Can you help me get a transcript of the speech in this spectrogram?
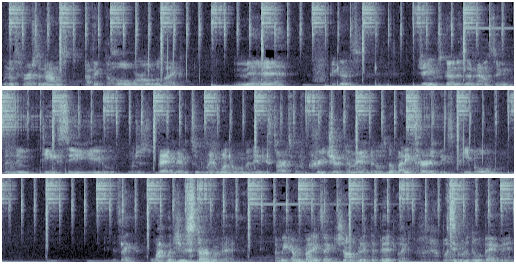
When it was first announced, I think the whole world was like, meh, because James Gunn is announcing the new DCU, which is Batman, Superman, Wonder Woman, and he starts with Creature Commandos. Nobody's heard of these people. It's like, why would you start with that? I mean, everybody's like chomping at the bit, like, what's he gonna do with Batman?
